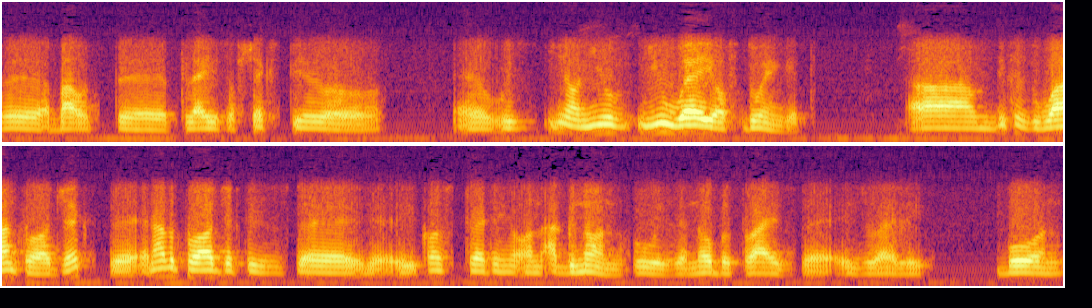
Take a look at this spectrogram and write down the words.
uh, about plays of Shakespeare, or uh, with you know new new way of doing it. Um, this is one project. Uh, another project is uh, concentrating on Agnon, who is a Nobel Prize uh, Israeli-born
